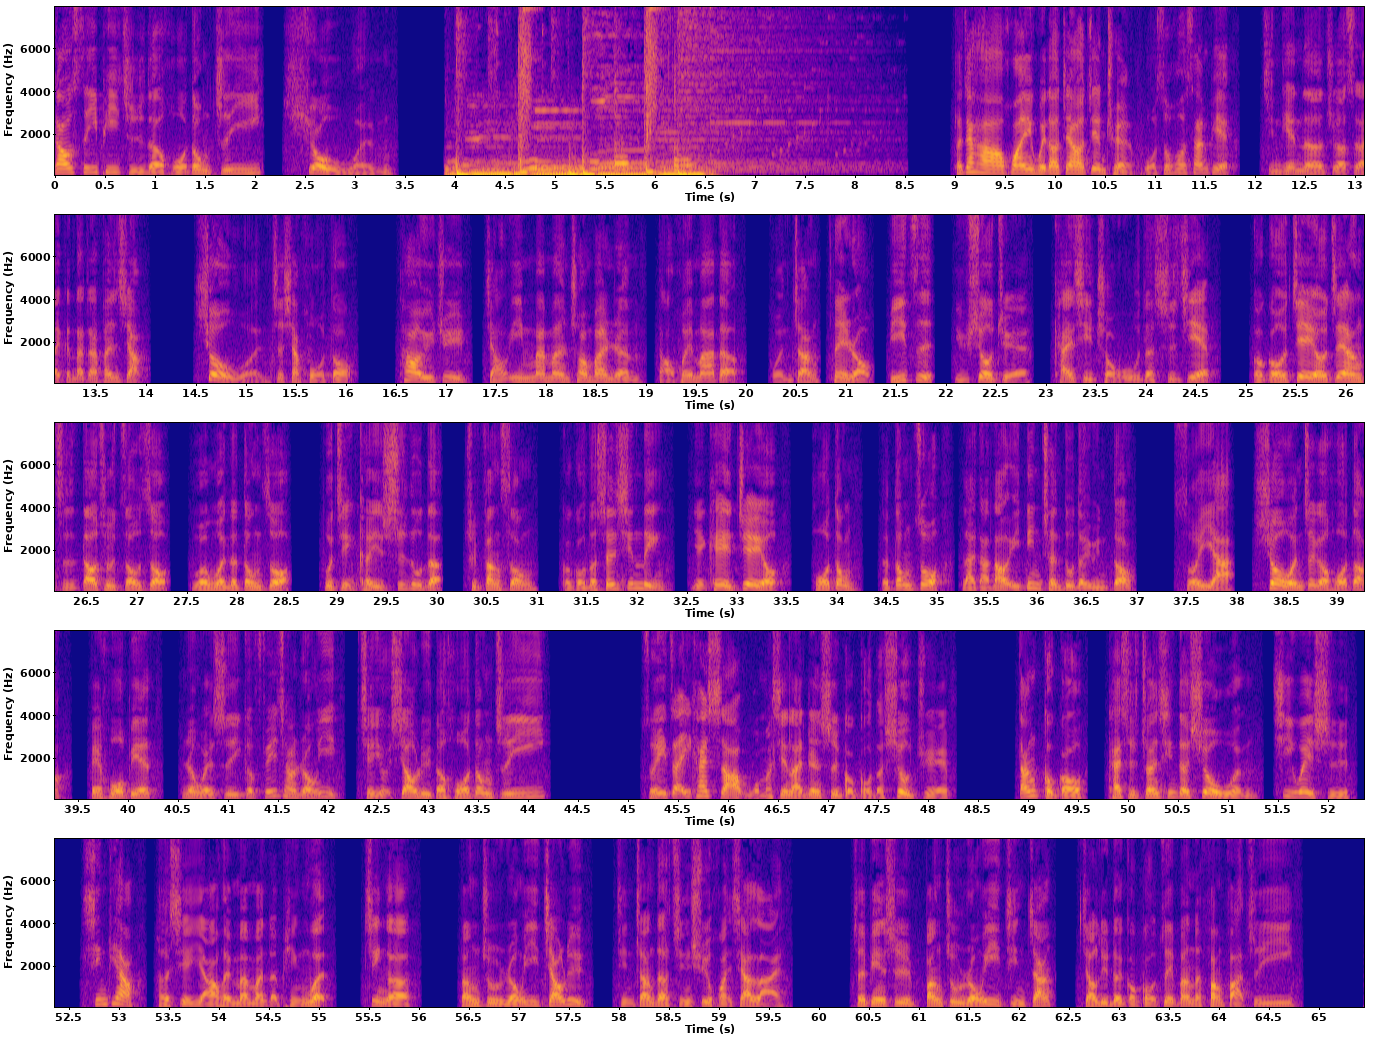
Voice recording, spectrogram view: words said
高 CP 值的活动之一——嗅闻。大家好，欢迎回到家有健犬，我是霍三片。今天呢，主要是来跟大家分享嗅闻这项活动。套一句脚印慢慢创办人岛灰妈的文章内容：鼻子与嗅觉开启宠物的世界。狗狗借由这样子到处走走、闻闻的动作，不仅可以适度的去放松狗狗的身心灵，也可以借由活动的动作来达到一定程度的运动。所以啊，嗅闻这个活动被霍边认为是一个非常容易且有效率的活动之一。所以在一开始啊，我们先来认识狗狗的嗅觉。当狗狗开始专心的嗅闻气味时，心跳和血压会慢慢的平稳，进而帮助容易焦虑、紧张的情绪缓下来。这便是帮助容易紧张、焦虑的狗狗最棒的方法之一。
